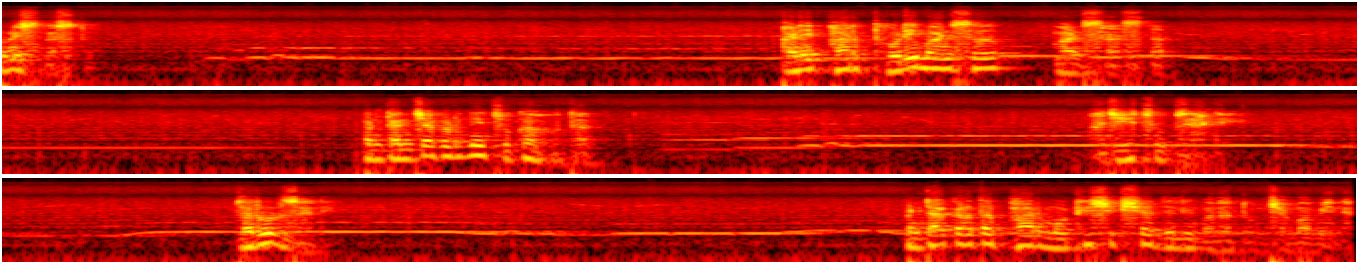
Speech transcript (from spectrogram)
कुणीच नसतो. आणि फार थोडी माणसं माणसं असतात. पण त्यांच्याकडूनही चुका होतात. माझी चूक झाली. जरूर झाली. पण त्याकरता फार मोठी शिक्षा दिली मला तुमच्या मम्मीनं.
